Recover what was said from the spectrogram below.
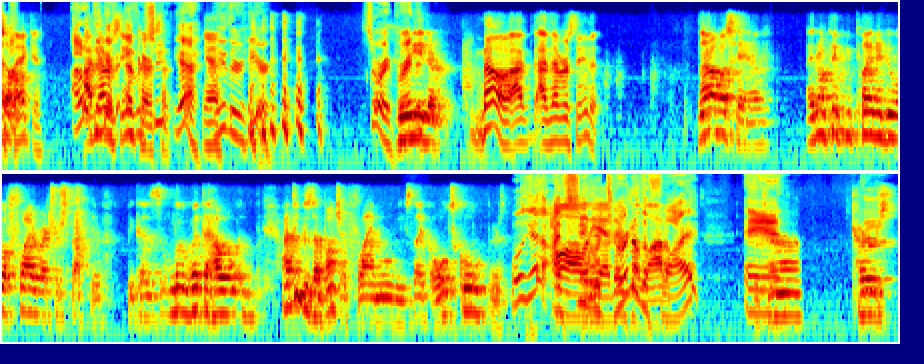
So- thank you. I don't I've think never I've seen ever Curse seen. of- Yeah, yeah. neither here. Sorry, Me Brandon. neither. No, I've, I've never seen it. None of us have. I don't think we plan to do a Fly retrospective because what the hell? I think there's a bunch of Fly movies, like old school. There's Well, yeah, I've Oh, seen yeah, Return of the lot of- Fly, and Return, Curse,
